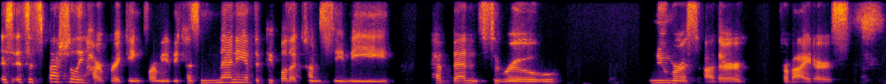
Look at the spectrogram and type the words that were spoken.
it's, it's especially heartbreaking for me because many of the people that come see me have been through numerous other providers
